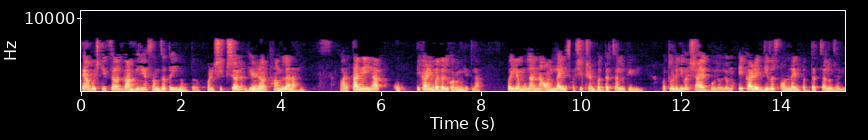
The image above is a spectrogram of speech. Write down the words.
त्या गोष्टीचं गांभीर्य समजतही नव्हतं. पण शिक्षण घेणं थांबलं नाही. भारताने ह्या खूप ठिकाणी बदल करून घेतला. पहिले मुलांना ऑनलाईन शिक्षण पद्धत चालू केली. मग थोडे दिवस शाळेत बोलवलं. मग एकाडेक दिवस ऑनलाईन पद्धत चालू झाली.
